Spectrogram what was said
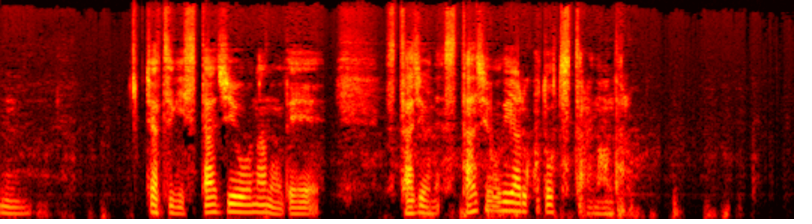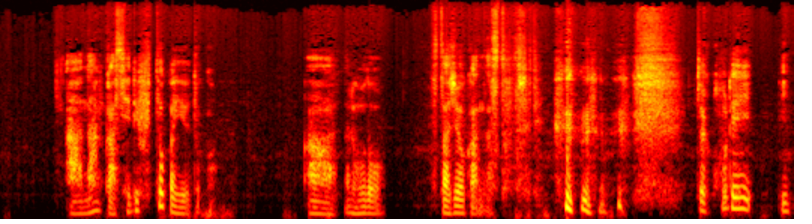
うん。じゃあ次、スタジオなので、スタジオね、スタジオでやることっつったらなんだろう。あ、なんかセリフとか言うとか。ああ、なるほど。スタジオ感出すと、それで。じゃあこれ行っ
